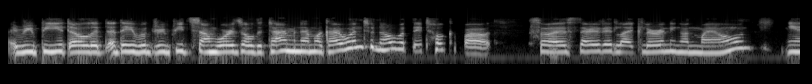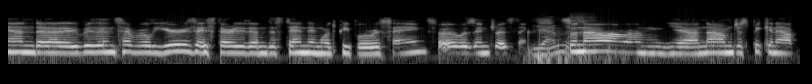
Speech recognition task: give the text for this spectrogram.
repeat all the, they would repeat some words all the time. And I'm like, I want to know what they talk about. So I started like learning on my own. And uh, within several years, I started understanding what people were saying. So it was interesting. Yeah, I'm So now, um, yeah, now I'm just picking up.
